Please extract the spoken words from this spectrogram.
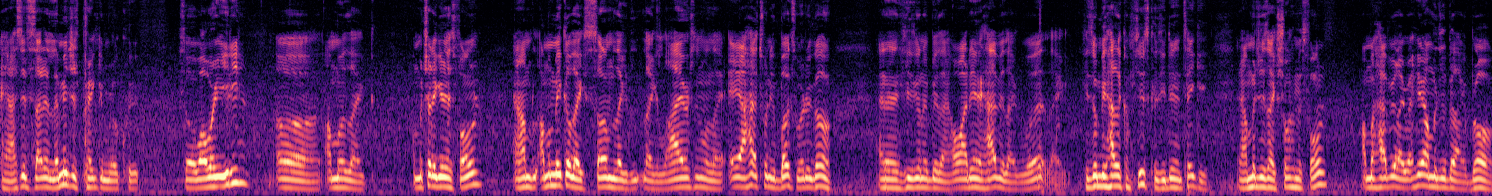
and I just decided let me just prank him real quick. So while we're eating, uh, I'm gonna like, I'm gonna try to get his phone, and I'm I'm gonna make up like some like like lie or something like, hey, I had 20 bucks, where'd it go? And then he's gonna be like, oh, I didn't have it. Like what? Like he's gonna be hella confused because he didn't take it. And I'm gonna just like show him his phone. I'm gonna have it like right here. I'm gonna just be like, bro,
